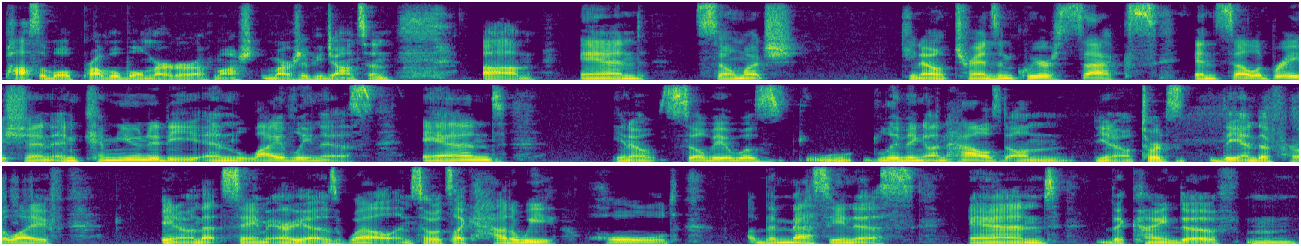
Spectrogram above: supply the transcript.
possible probable murder of Marsh- Marsha P. Johnson, um, and so much, you know, trans and queer sex and celebration and community and liveliness and you know Sylvia was living unhoused on you know towards the end of her life you know in that same area as well. And so it's like how do we hold the messiness and the kind of mm,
